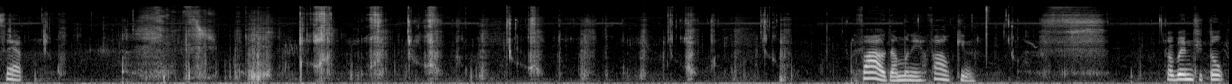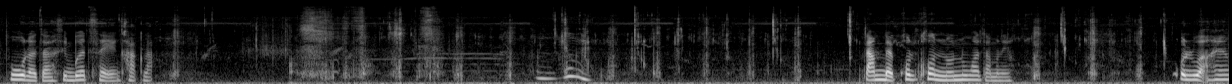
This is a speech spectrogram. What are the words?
แซ่บ ฝ้าจ้ะมื้อนี้ฝ้ากินเขาเป็นสิตกพูแล้วจ้ะสิเบิดแสงคักละจำแบบข้นๆนัวๆจ้ะมื้อนี้อุ่นหวแห้ง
